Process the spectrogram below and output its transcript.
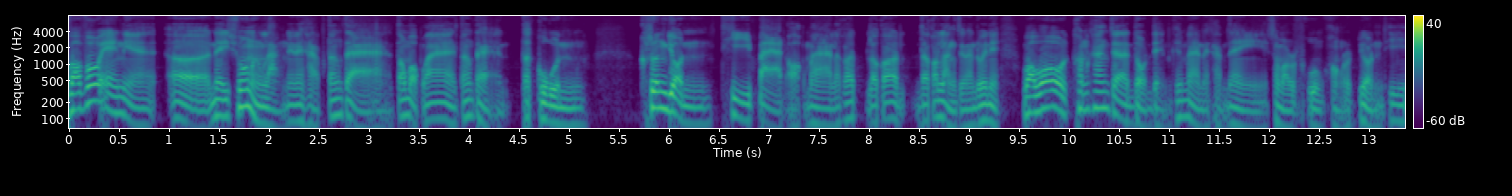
Volvo เองเนี่ยในช่วงหลังๆเนี่ยนะครับตั้งแต่ต้องบอกว่าตั้งแต่ตระกูล เครื่องยนต์ T8 ออกมาแล้วก็แล้วก็แล้วก็หลังจากนั้นด้วยเนี่ย Volvo ค่อนข้างจะโดดเด่นขึ้นมานะครับในสมรภูมิของรถยนต์ที่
